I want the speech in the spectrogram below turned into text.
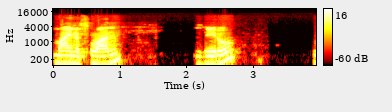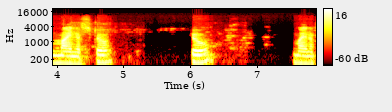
minus one, zero, minus two, two, minus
